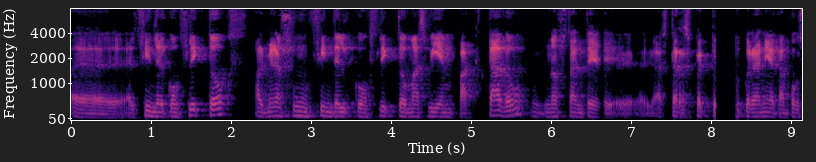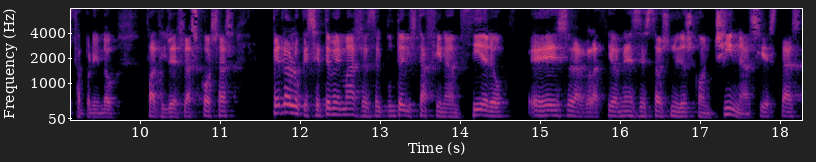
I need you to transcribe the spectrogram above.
eh, el fin del conflicto, al menos un fin del conflicto más bien pactado. No obstante, eh, a este respecto, Ucrania tampoco está poniendo fáciles las cosas. Pero lo que se teme más desde el punto de vista financiero es las relaciones de Estados Unidos con China, si estas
